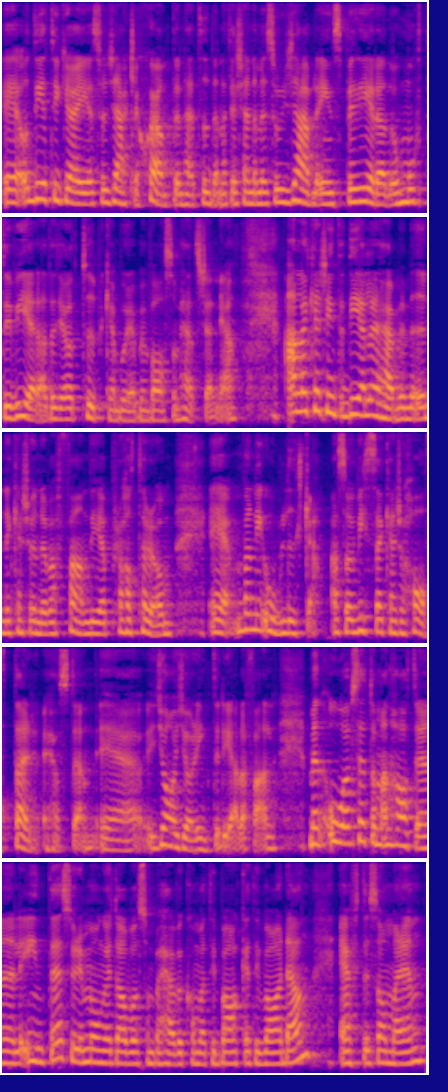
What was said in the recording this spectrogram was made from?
Eh, och det tycker jag är så jäkla skönt den här tiden, att jag känner mig så jävla inspirerad och motiverad att jag typ kan börja med vad som helst känner jag. Alla kanske inte delar det här med mig, och ni kanske undrar vad fan det är jag pratar om. Eh, man är olika, alltså vissa kanske hatar hösten. Eh, jag gör inte det i alla fall. Men oavsett om man hatar den eller inte så är det många av oss som behöver komma tillbaka till vardagen efter sommaren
